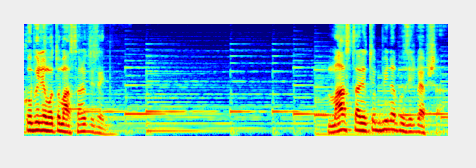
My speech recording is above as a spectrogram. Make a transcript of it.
কবিরের মতো মাস্টার হতে চাইব। মাস্টারি তো বিনা পুঁজির ব্যবসা।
